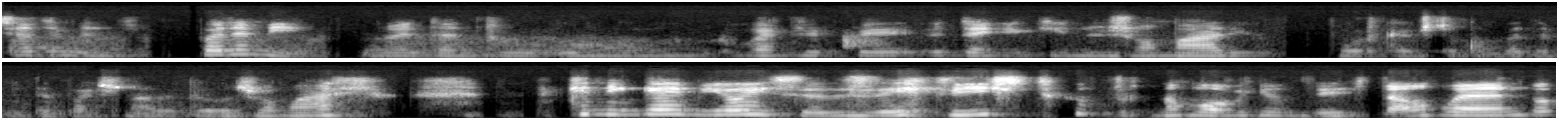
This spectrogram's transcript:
Exatamente. Para mim, no entanto, o, o MVP eu tenho aqui no João Mário porque eu estou completamente apaixonada pelo João Mário, que ninguém me ouça dizer isto, porque não me ouviam dizer isto há um ano,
